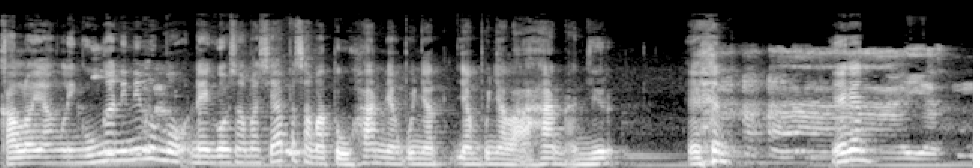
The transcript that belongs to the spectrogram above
Kalau yang lingkungan ini lu mau nego sama siapa? Sama Tuhan yang punya yang punya lahan anjir. Ya kan? Ya kan? Iya sih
